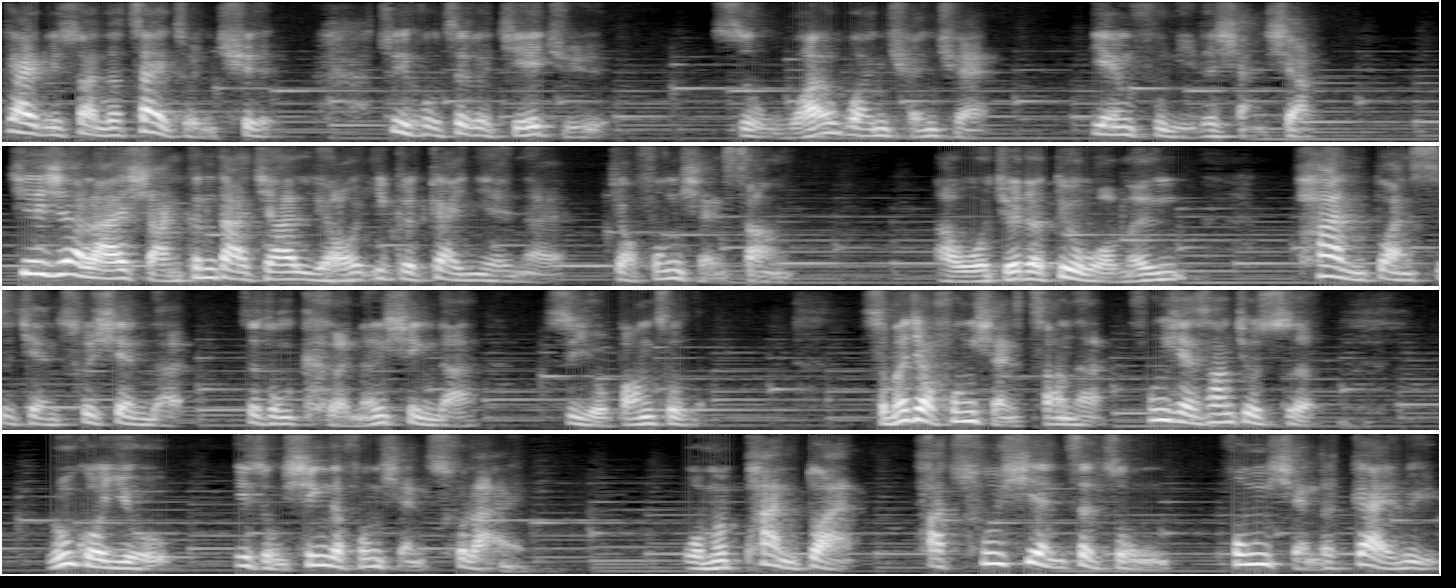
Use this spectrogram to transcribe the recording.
概率算得再准确，最后这个结局是完完全全颠覆你的想象。接下来想跟大家聊一个概念呢，叫风险商，啊，我觉得对我们。判断事件出现的这种可能性呢是有帮助的。什么叫风险商呢？风险商就是，如果有一种新的风险出来，我们判断它出现这种风险的概率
